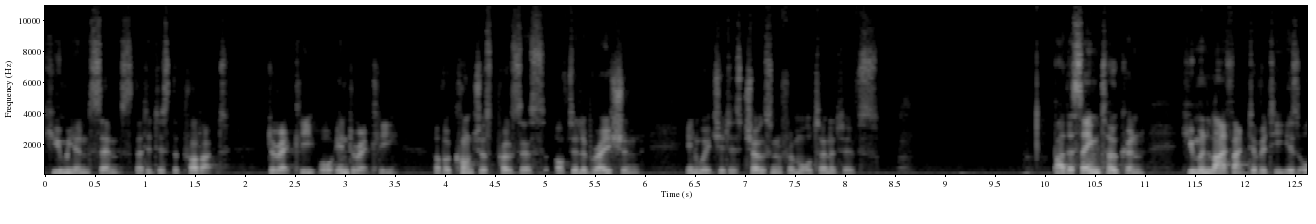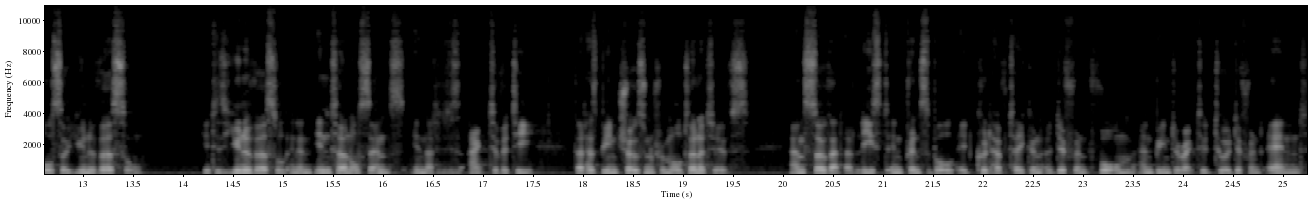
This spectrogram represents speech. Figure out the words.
Humean sense that it is the product, directly or indirectly, of a conscious process of deliberation in which it is chosen from alternatives. By the same token, human life activity is also universal. It is universal in an internal sense, in that it is activity that has been chosen from alternatives, and so that at least in principle it could have taken a different form and been directed to a different end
